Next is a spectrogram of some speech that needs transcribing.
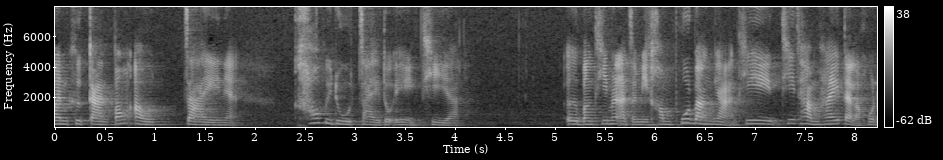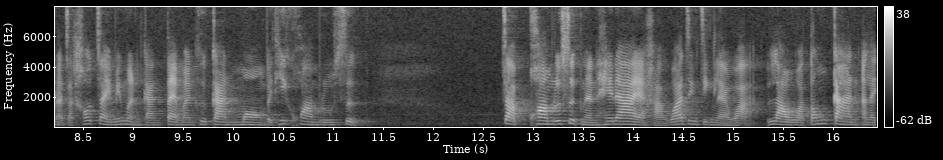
มันคือการต้องเอาใจเนี่ยเข้าไปดูใจตัวเองอีกทีอะเออบางทีมันอาจจะมีคำพูดบางอย่างที่ที่ทำให้แต่ละคนอาจจะเข้าใจไม่เหมือนกัน แต่มันคือการมองไปที่ความรู้สึก จับความรู้สึกนั้นให้ได้อะค่ะว่าจริง ๆ แล้วอะเราอะต้องการอะไร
